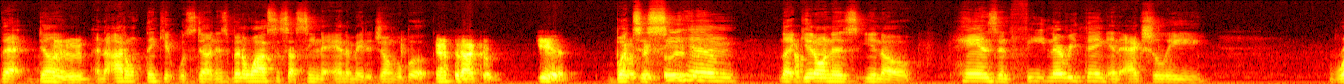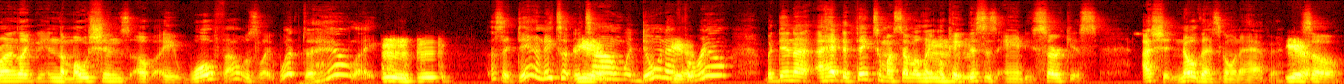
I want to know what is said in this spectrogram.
that done, mm-hmm. and I don't think it was done. It's been a while since I've seen the animated Jungle Book. That's what I could, yeah. But to see so him like get on his, you know, hands and feet and everything, and actually run like in the motions of a wolf, I was like, what the hell? Like, mm-hmm. I said, damn, they took their yeah. time with doing that yeah. for real. But then I, I, had to think to myself, I was like, mm-hmm. okay, this is Andy Serkis. I should know that's going to happen. Yeah. So,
